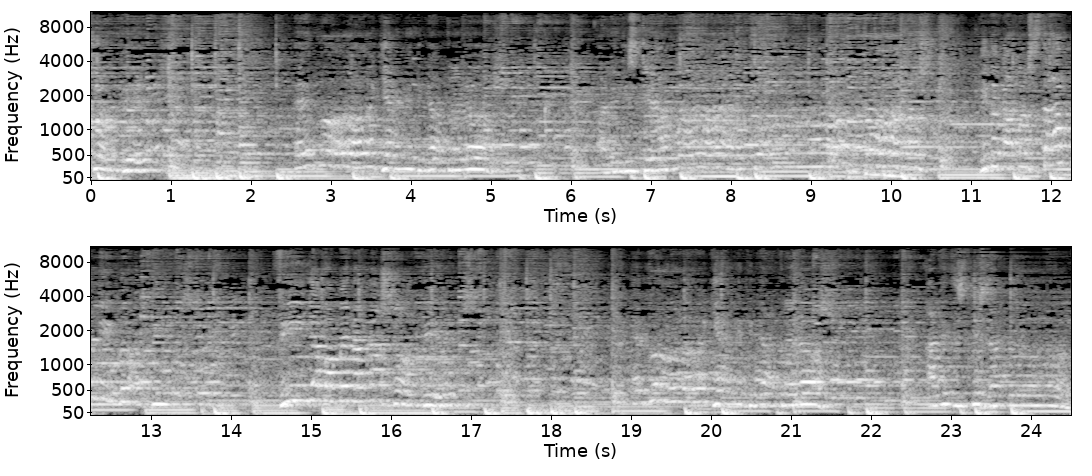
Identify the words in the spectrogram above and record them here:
σώθεις μένα να σωθείς Εγώ γεννήθηκα τρελός Αλήθεις και αμαρτωλός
